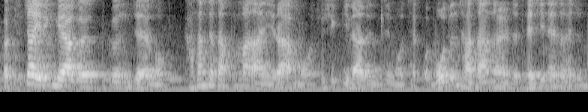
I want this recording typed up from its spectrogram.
그러니까 투자 일임 계약은 이제 뭐 가상자산뿐만 아니라 뭐 주식이라든지 뭐 채권 모든 자산을 이제 대신해서 해준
